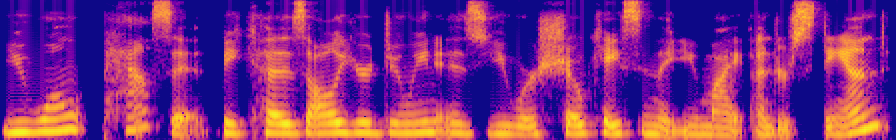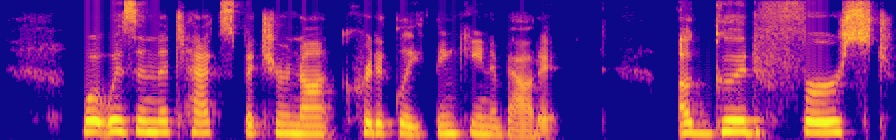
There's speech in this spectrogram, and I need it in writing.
you won't pass it because all you're doing is you are showcasing that you might understand what was in the text, but you're not critically thinking about it. A good first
